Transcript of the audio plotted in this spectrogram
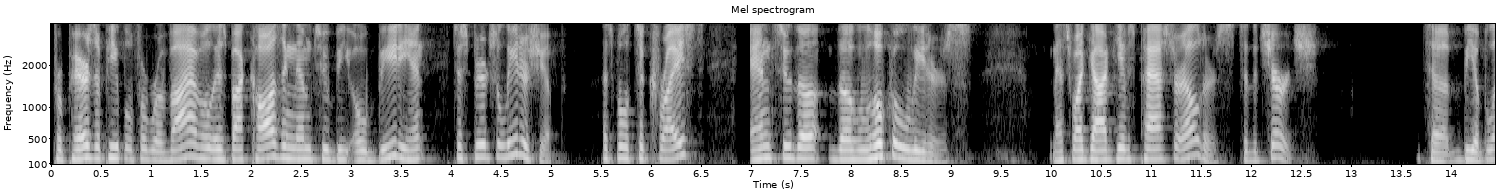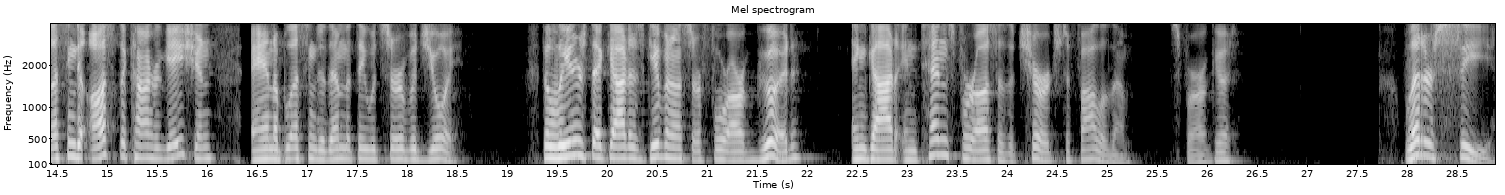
prepares a people for revival is by causing them to be obedient to spiritual leadership. That's both to Christ and to the, the local leaders. That's why God gives pastor elders to the church to be a blessing to us, the congregation, and a blessing to them that they would serve with joy. The leaders that God has given us are for our good, and God intends for us as a church to follow them. It's for our good. Letter C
